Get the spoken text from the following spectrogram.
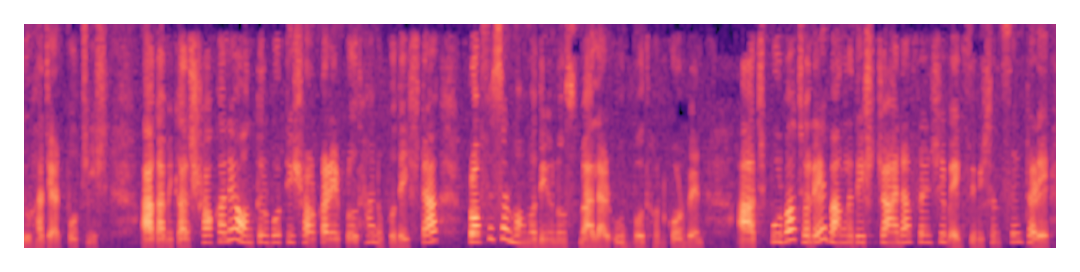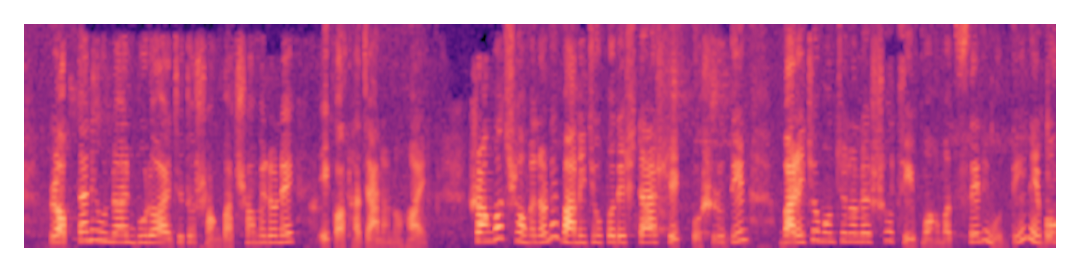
দু হাজার পঁচিশ। আগামীকাল সকালে অন্তর্বর্তী সরকারের প্রধান উপদেষ্টা প্রফেসর মোহাম্মদ ইউনুস মেলার উদ্বোধন করবেন। আজ পূর্বাচলে বাংলাদেশ চায়না ফ্রেন্ডশিপ এক্সিবিশন সেন্টারে রপ্তানি উন্নয়ন ব্যুরো আয়োজিত সংবাদ সম্মেলনে কথা জানানো হয়। সংবাদ সম্মেলনে বাণিজ্য উপদেষ্টা শেখ বসরুদ্দিন বাণিজ্য মন্ত্রণালয়ের সচিব মোহাম্মদ সেলিম উদ্দিন এবং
